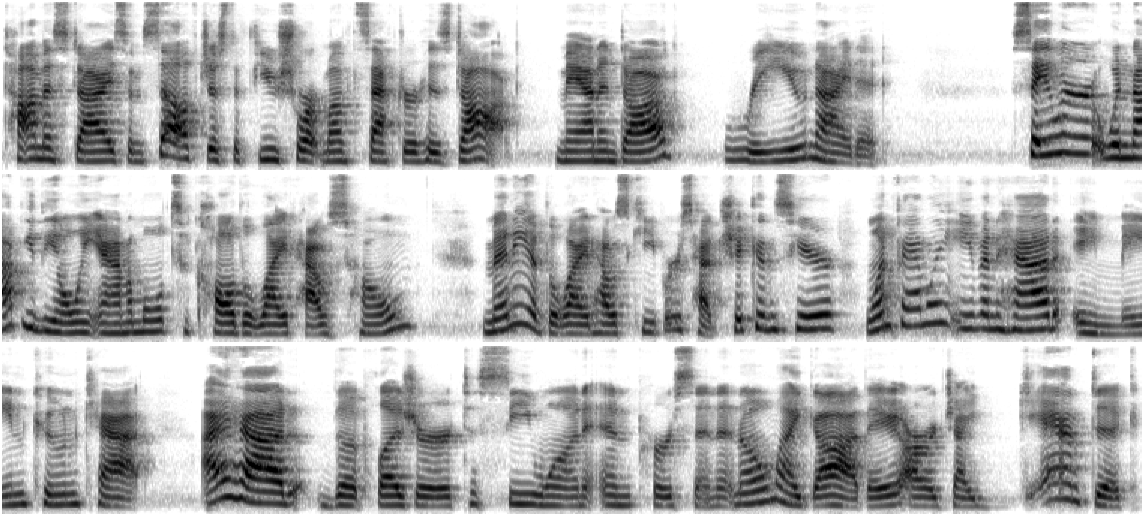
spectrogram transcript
Thomas dies himself just a few short months after his dog. Man and dog reunited. Sailor would not be the only animal to call the lighthouse home. Many of the lighthouse keepers had chickens here. One family even had a Maine Coon cat. I had the pleasure to see one in person, and oh my god, they are gigantic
